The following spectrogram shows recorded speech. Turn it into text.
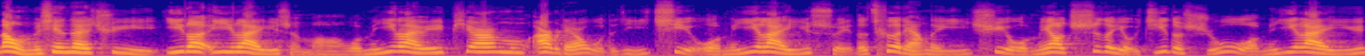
那我们现在去依赖依赖于什么？我们依赖于 PM 二点五的仪器，我们依赖于水的测量的仪器，我们要吃的有机的食物，我们依赖于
